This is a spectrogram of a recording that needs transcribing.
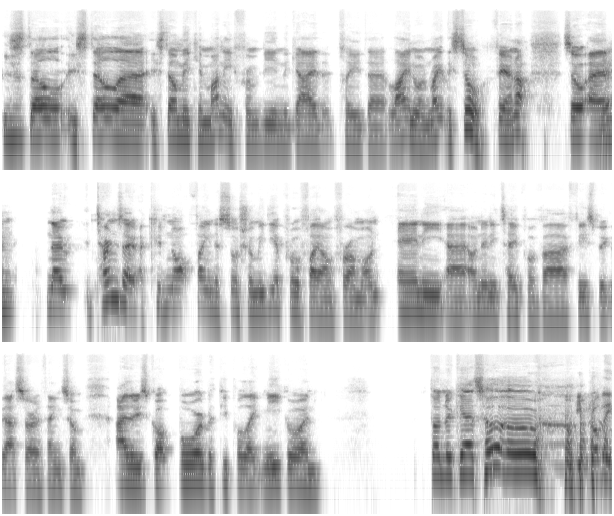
he's still he's still uh, he's still making money from being the guy that played uh, Lion-O, and rightly so. Fair enough. So um, yeah. Now it turns out I could not find a social media profile for him on any uh, on any type of uh, Facebook that sort of thing. So either he's got bored with people like me going, Thundercats, ho! he probably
